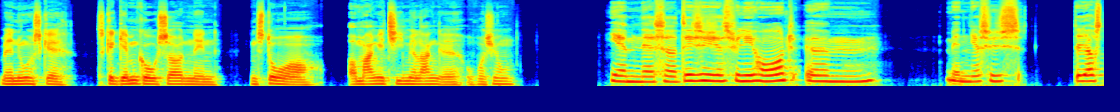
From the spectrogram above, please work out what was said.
med nu at skal, skal gennemgå sådan en, en stor og mange timer lang øh, operation? Jamen altså, det synes jeg selvfølgelig er hårdt. Øhm, men jeg synes, det er, også,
